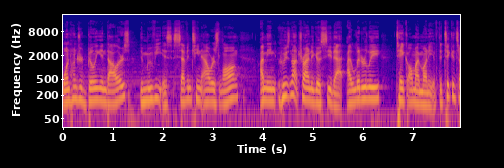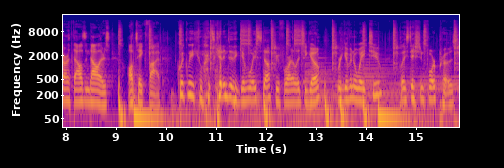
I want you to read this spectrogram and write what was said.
$100 billion. The movie is 17 hours long. I mean, who's not trying to go see that? I literally take all my money. If the tickets are $1,000, I'll take five. Quickly, let's get into the giveaway stuff before I let you go. We're giving away two PlayStation 4 Pros,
